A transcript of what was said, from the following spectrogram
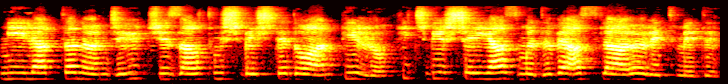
Milattan önce 365'te doğan Pirro, hiçbir şey yazmadı ve asla öğretmedi.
